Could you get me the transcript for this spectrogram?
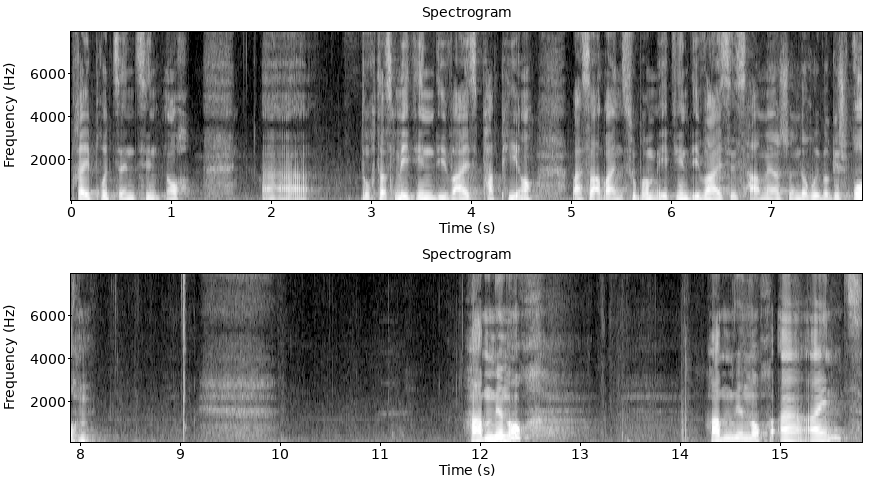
3 Prozent sind noch äh, durch das Mediendevice Papier, was aber ein super Mediendevice ist, haben wir ja schon darüber gesprochen. Haben wir noch? Haben wir noch äh, eins?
